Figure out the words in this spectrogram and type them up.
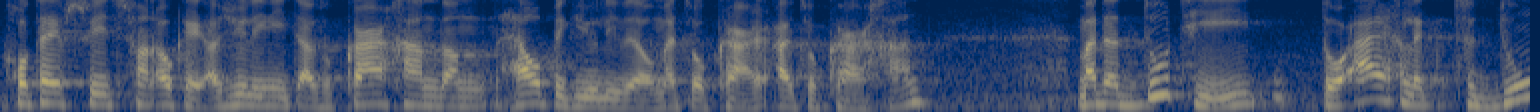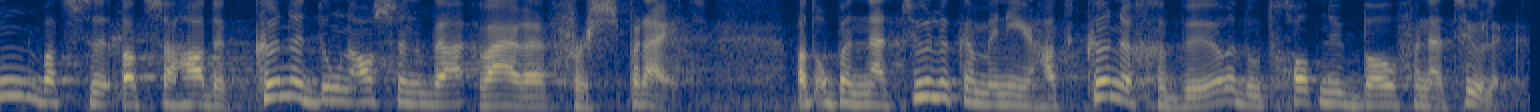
God heeft zoiets van: oké, als jullie niet uit elkaar gaan, dan help ik jullie wel met elkaar uit elkaar gaan. Maar dat doet hij door eigenlijk te doen wat ze, wat ze hadden kunnen doen als ze waren verspreid. Wat op een natuurlijke manier had kunnen gebeuren, doet God nu bovennatuurlijk.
